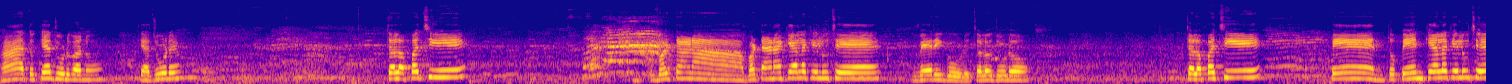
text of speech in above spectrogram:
હા, તો ક્યાં જોડવાનું? ક્યાં જોડે? ચલો પછી વટાણા. વટાણા ક્યાં લખેલું છે? વેરી ગુડ ચલો જોડો. ચલો પછી પેન તો પેન ક્યાં લખેલું છે?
